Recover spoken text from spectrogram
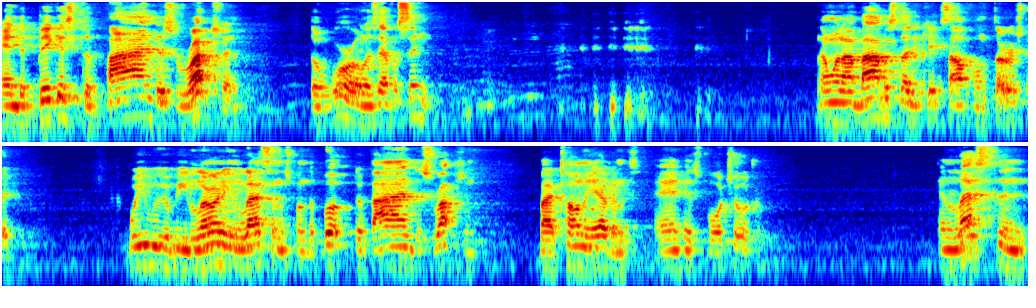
and the biggest divine disruption the world has ever seen. Now, when our Bible study kicks off on Thursday, we will be learning lessons from the book Divine Disruption by Tony Evans and his four children. In less than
